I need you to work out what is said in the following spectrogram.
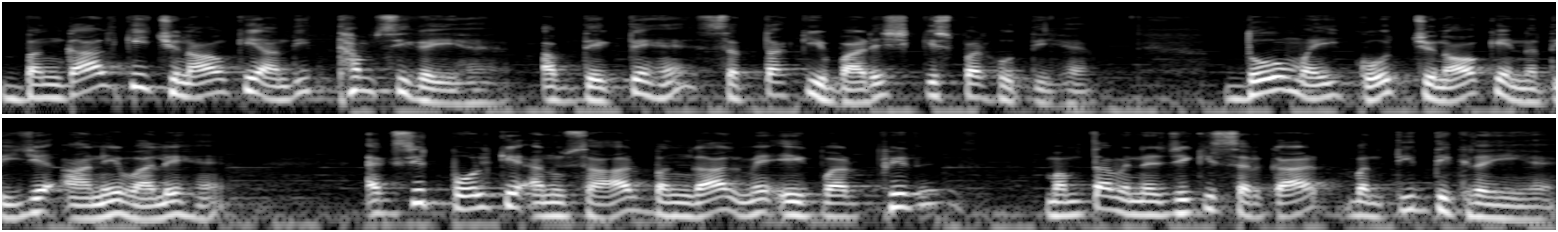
बंगाल की चुनाव की आंधी थम सी गई है। अब देखते हैं सत्ता की बारिश किस पर होती है। दो मई को चुनाव के नतीजे आने वाले हैं। एग्जिट पोल के अनुसार बंगाल में एक बार फिर ममता बनर्जी की सरकार बनती दिख रही है।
